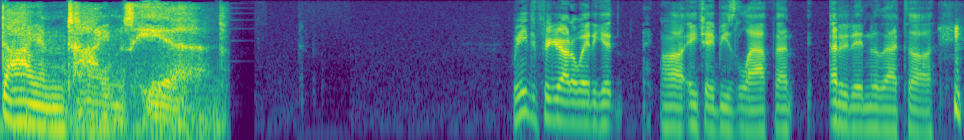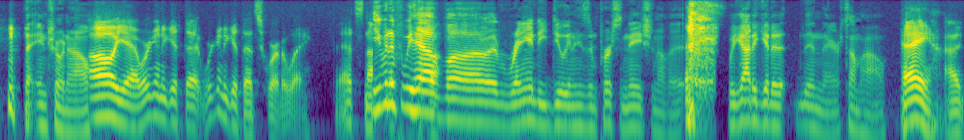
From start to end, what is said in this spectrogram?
dying times here. We need to figure out a way to get uh, HAB's laugh at, edited into that uh, that intro now. Oh yeah, we're gonna get that. We're gonna get that squared away. That's not Even if we have uh, Ranty doing his impersonation of it, we got to get it in there somehow. Hey, I,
